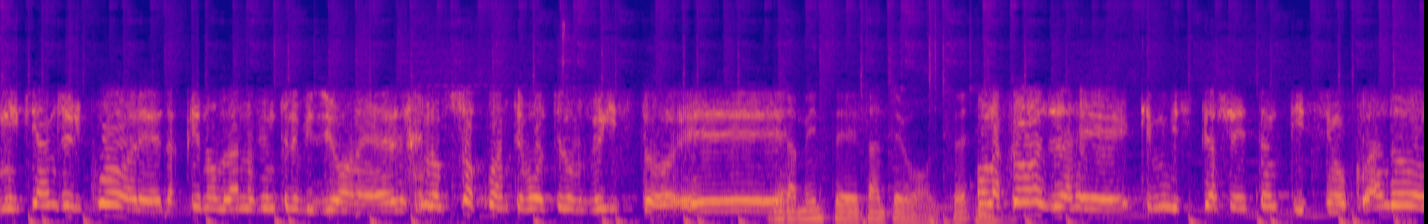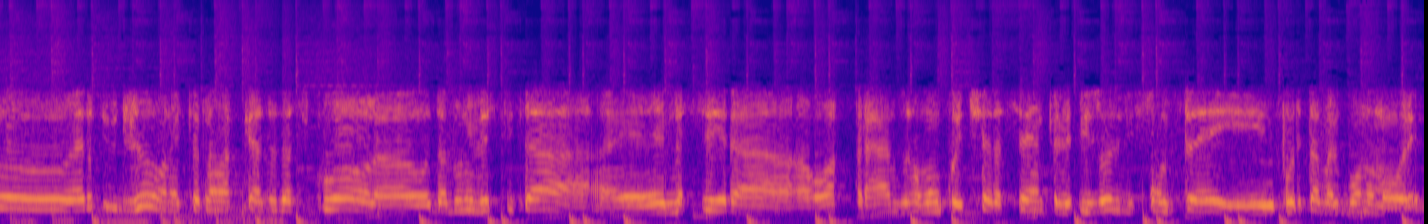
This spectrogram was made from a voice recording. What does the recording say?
mi piange il cuore da che non lo danno più in televisione, non so quante volte l'ho visto e Veramente tante volte. una cosa che, che mi dispiace tantissimo, quando ero più giovane, tornavo a casa da scuola o dall'università e la sera o a pranzo comunque c'era sempre l'episodio di Sanpei portava il buon umore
